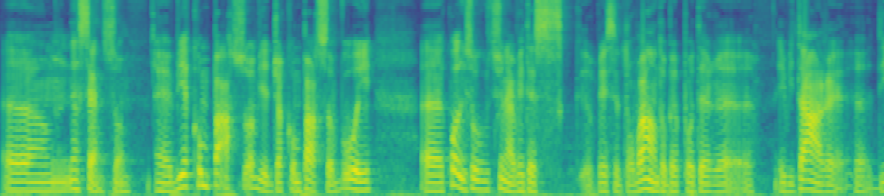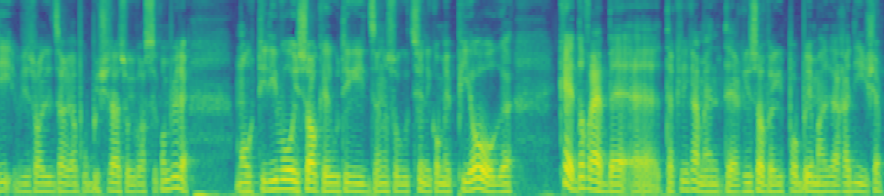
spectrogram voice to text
Uh, nel senso, eh, vi è comparso, vi è già comparso a voi? Uh, quali soluzioni avete, avete, trovato per poter eh, evitare eh, di visualizzare la pubblicità sui vostri computer? Molti di voi so che utilizzano soluzioni come POG, che dovrebbe eh, tecnicamente risolvere il problema alla radice.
